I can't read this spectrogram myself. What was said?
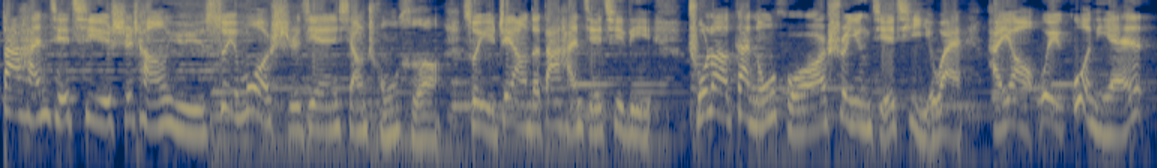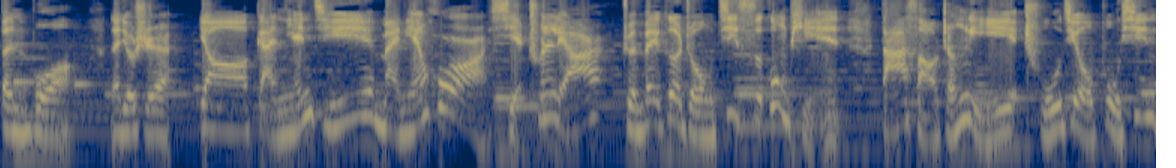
大寒节气时常与岁末时间相重合，所以这样的大寒节气里，除了干农活顺应节气以外，还要为过年奔波，那就是要赶年集、买年货、写春联、准备各种祭祀贡品、打扫整理、除旧布新。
